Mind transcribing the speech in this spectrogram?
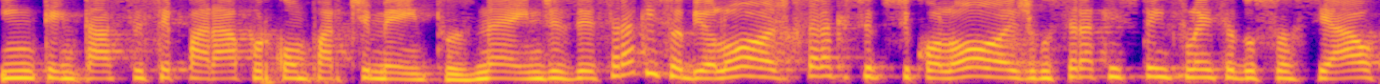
em tentar se separar por compartimentos, né? Em dizer, será que isso é biológico? Será que isso é psicológico? Será que isso tem influência do social?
